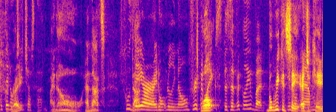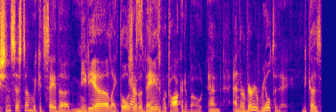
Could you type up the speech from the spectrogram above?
but they don't right? teach us that. I know, and that's Who that- they are, I don't really know, Well, like specifically, but But we could say know, them. education system. We could say the media. Like those are the days we're talking about, and and they're very real today because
